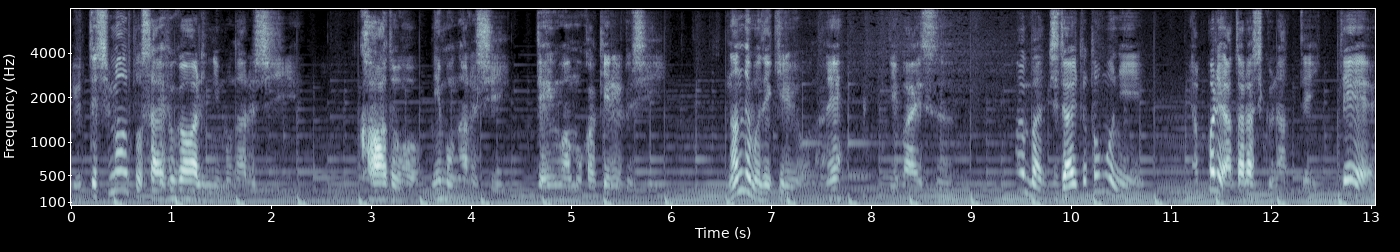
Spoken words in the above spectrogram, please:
言ってしまうと財布代わりにもなるし、カードにもなるし、電話もかけれるし、何でもできるようなね、デバイス。まあ、時代とともに、やっぱり新しくなっていって、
